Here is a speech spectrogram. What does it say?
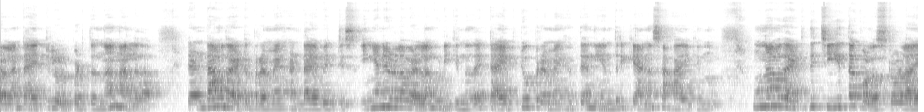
വെള്ളം ഡയറ്റിൽ ഉൾപ്പെടുത്തുന്നത് നല്ലതാണ് രണ്ടാമതായിട്ട് പ്രമേഹം ഡയബറ്റിസ് ഇങ്ങനെയുള്ള വെള്ളം കുടിക്കുന്നത് ടൈപ്പ് ടു പ്രമേഹത്തെ നിയന്ത്രിക്കാനും സഹായിക്കുന്നു. മൂന്നാമതായിട്ട് ഇത് ചീത്ത കൊളസ്ട്രോളായ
